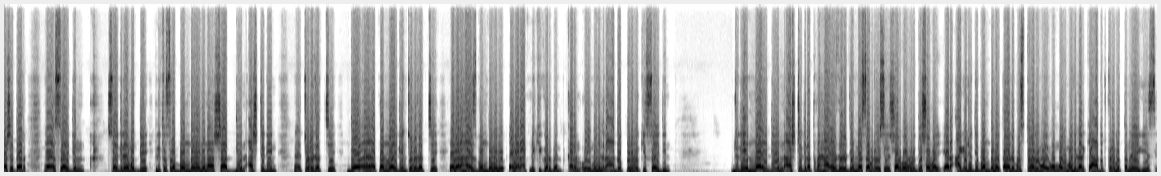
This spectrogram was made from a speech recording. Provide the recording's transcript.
মাসে তার আহ, ছয় দিন ছয় দিনের মধ্যে ঋতুস্রাব বন্ধ হলো না। সাত দিন আটটি দিন চলে যাচ্ছে। আহ, আপনার নয় দিন চলে যাচ্ছে। এবার হায়েজ বন্ধ হলো। এবার আপনি কি করবেন? কারণ ওই মহিলার আদত তো হলো কি ছয় দিন? যদি নয় দিন আষ্টে দিন, অর্থাৎ হায়েজের যে নেশাব রয়েছে, সর্ব ঊর্ধ্ব সময়, এর আগে যদি বন্ধ হয়, তাহলে বুঝতে হবে ওই- মহিলার কি আদত পরিবর্তন হয়ে গিয়েছে।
